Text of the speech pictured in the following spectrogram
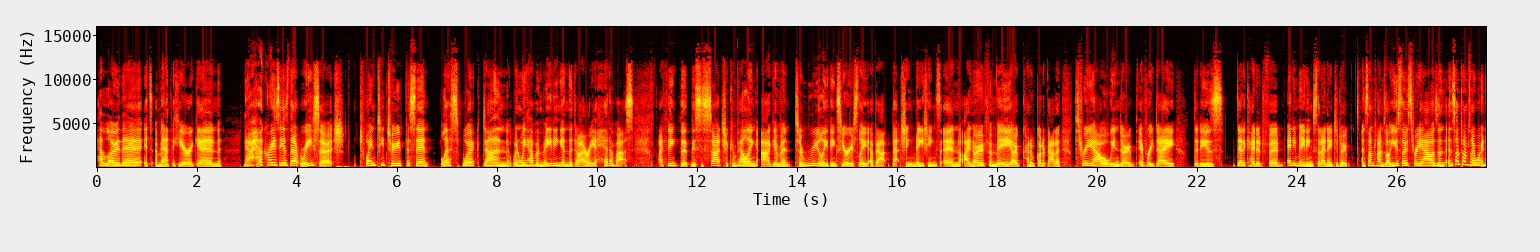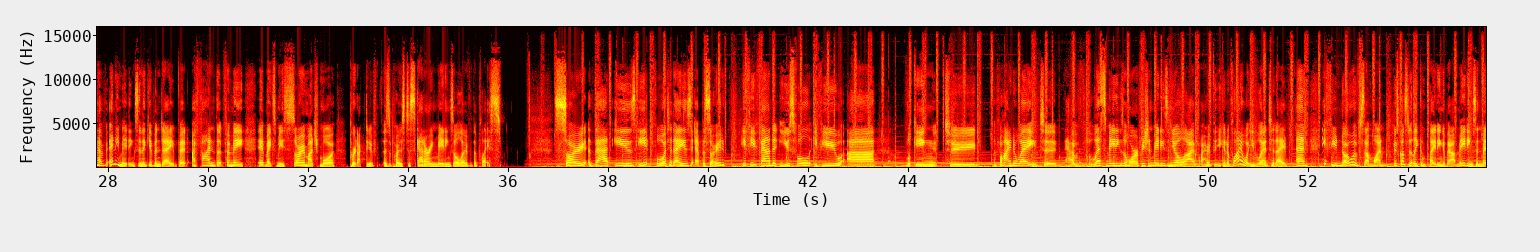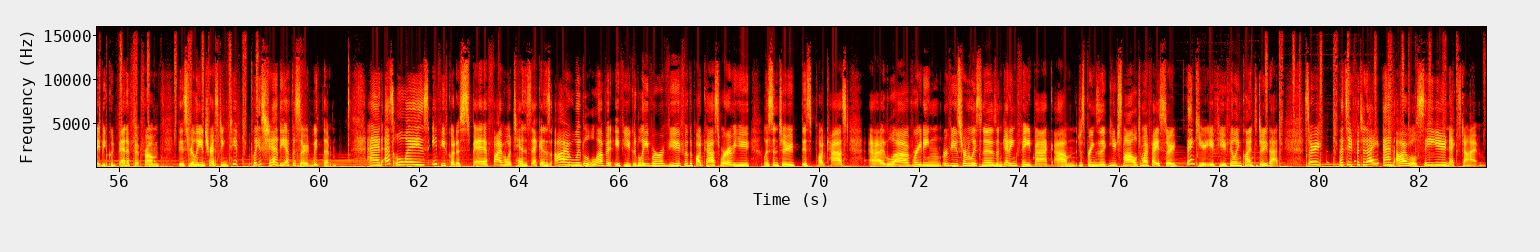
Hello there, it's Amantha here again. Now, how crazy is that research? 22% less work done when we have a meeting in the diary ahead of us. I think that this is such a compelling argument to really think seriously about batching meetings. And I know for me, I've kind of got about a three hour window every day that is dedicated for any meetings that I need to do. And sometimes I'll use those three hours, and, and sometimes I won't have any meetings in a given day. But I find that for me, it makes me so much more productive as opposed to scattering meetings all over the place. So that is it for today's episode. If you found it useful, if you are looking to find a way to have less meetings or more efficient meetings in your life, I hope that you can apply what you've learned today. And if you know of someone who's constantly complaining about meetings and maybe could benefit from this really interesting tip, please share the episode with them. And as always, if you've got a spare five or 10 seconds, I would love it if you could leave a review for the podcast wherever you listen to this podcast. I love reading reviews from listeners and getting feedback. Um, just brings a huge smile to my face. So thank you if you feel inclined to do that. So that's it for today, and I will see you next time.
